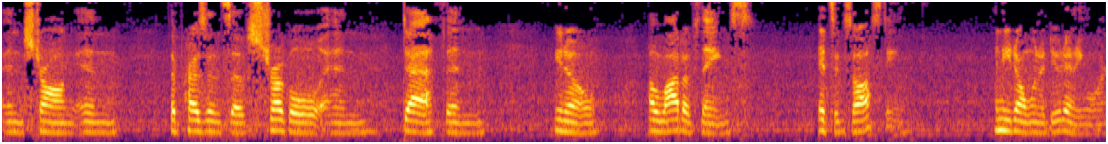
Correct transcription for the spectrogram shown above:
and strong in the presence of struggle and death and, you know, a lot of things. It's exhausting. And you don't want to do it anymore.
